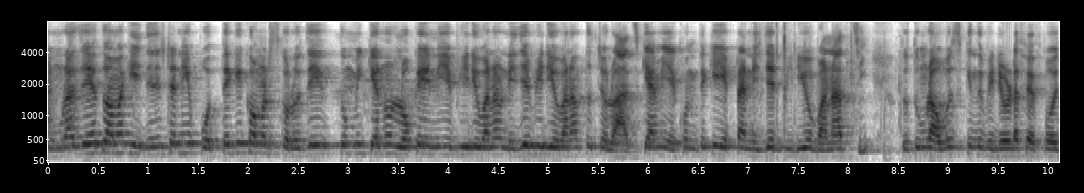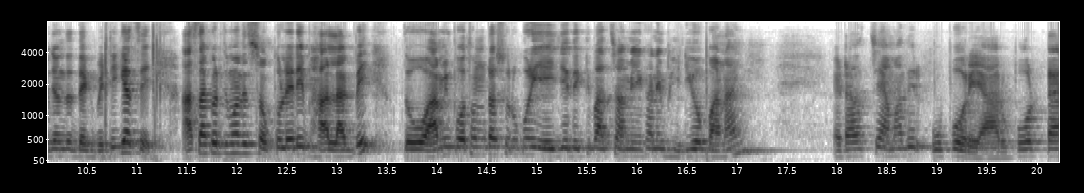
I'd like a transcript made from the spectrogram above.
তোমরা যেহেতু আমাকে এই জিনিসটা নিয়ে প্রত্যেকেই কমেন্টস করো যে তুমি কেন লোকে নিয়ে ভিডিও বানাও নিজে ভিডিও বানাও তো চলো আজকে আমি এখন থেকেই একটা নিজের ভিডিও বানাচ্ছি তো তোমরা অবশ্যই কিন্তু ভিডিওটা শেষ পর্যন্ত দেখবে ঠিক আছে? আশা করি তোমাদের সকলেরই ভালো লাগবে তো আমি প্রথমটা শুরু করি, এই যে দেখতে পাচ্ছ আমি এখানে ভিডিও বানাই। এটা হচ্ছে আমাদের উপরে, আর উপরটা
